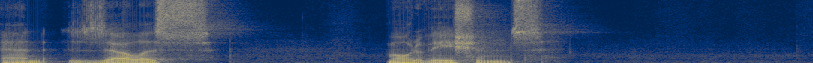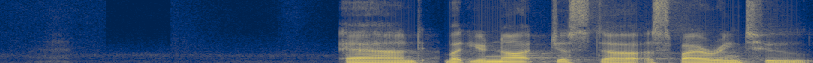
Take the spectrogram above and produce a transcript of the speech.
and zealous motivations. And, but you're not just uh, aspiring to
